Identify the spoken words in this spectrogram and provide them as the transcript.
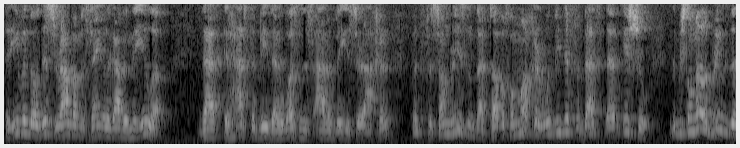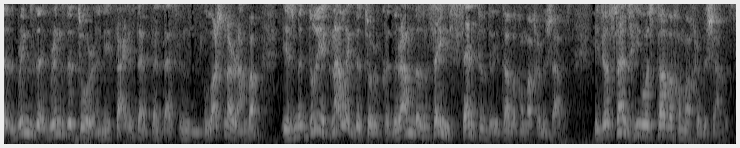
That even though this Rambam is saying legabe meila, that it has to be that it wasn't this Arab Beiser Acher, but for some reason that Tavach Macher would be different. That's that issue. The Mishnah Melech brings the brings the brings the Tur, and he ties that that that's in Lashna Rambam is meduyik, not like the Tur, because the Rambam doesn't say he sent him to be Tavach Macher b'Shabbos. He just says he was Tavach Macher b'Shabbos.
